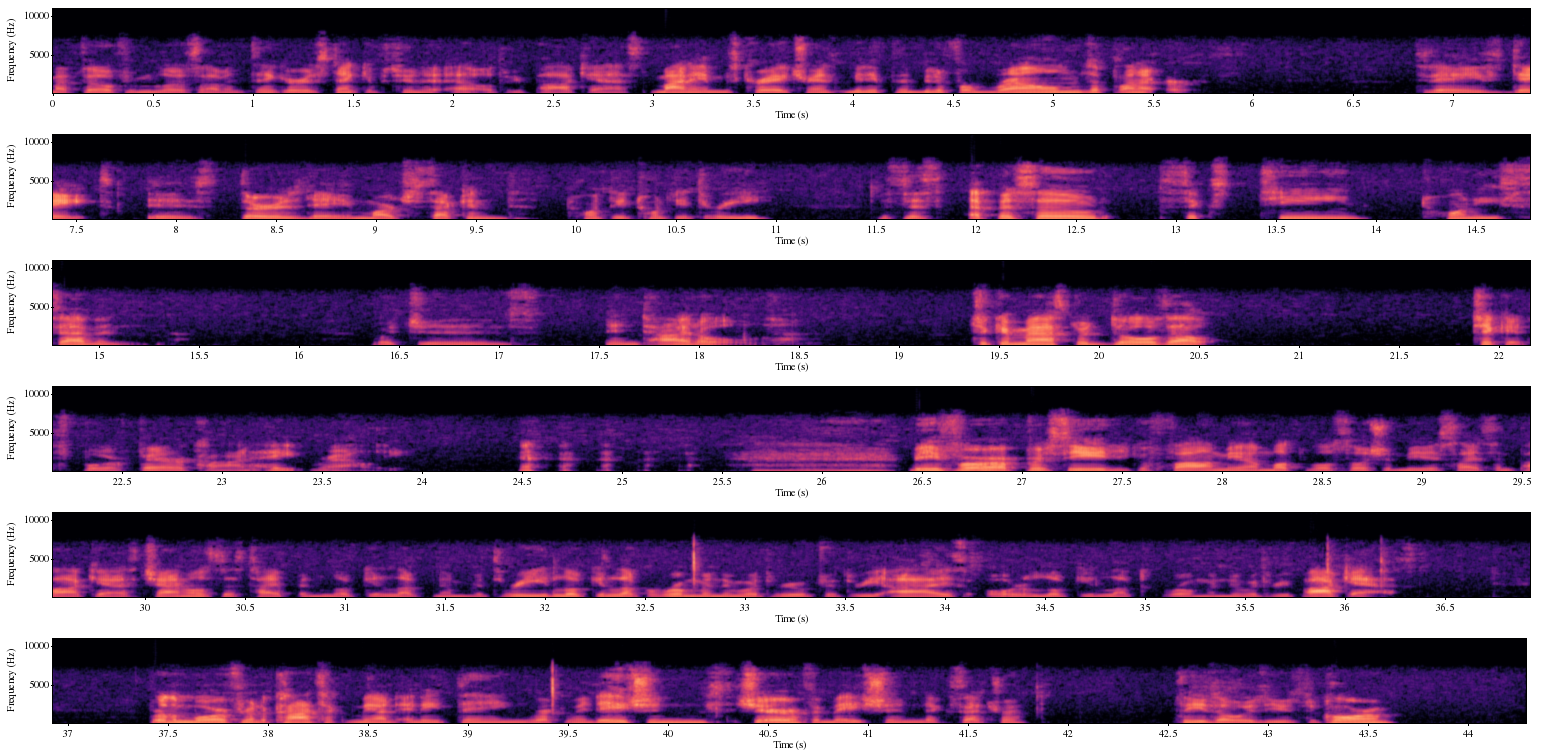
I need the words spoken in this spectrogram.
My fellow from Low Sovereign Thinkers. Thank you for tuning to the LO3 podcast. My name is Craig, transmitting from the beautiful realms of planet Earth. Today's date is Thursday, March 2nd, 2023. This is episode 1627, which is entitled Ticketmaster Doles Out Tickets for Farrakhan Hate Rally. Before I proceed, you can follow me on multiple social media sites and podcast channels. Just type in Loki Luck number three, Loki Luck Roman number three with your three eyes, or the Loki Luck Roman number three podcast. Furthermore, if you want to contact me on anything, recommendations, share information, etc., please always use decorum.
